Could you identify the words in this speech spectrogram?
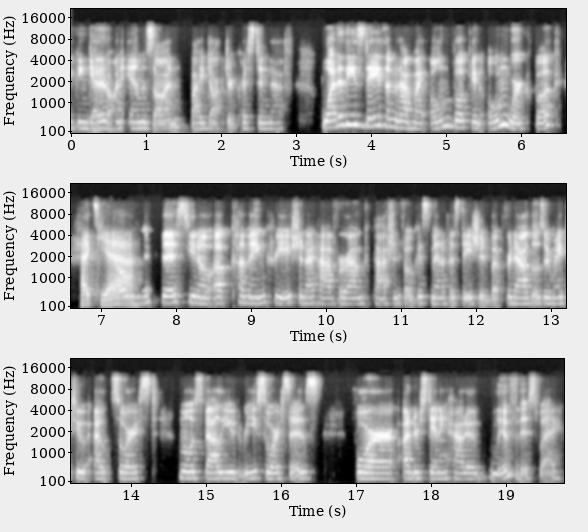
you can get it mm-hmm. on Amazon by Dr. Kristin Neff. One of these days, I'm going to have my own book and own workbook. Heck yeah. With this, you know, upcoming creation I have around compassion focused manifestation. But for now, those are my two outsourced, most valued resources for understanding how to live this way.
